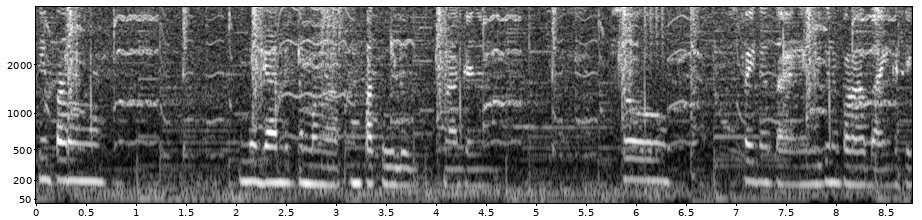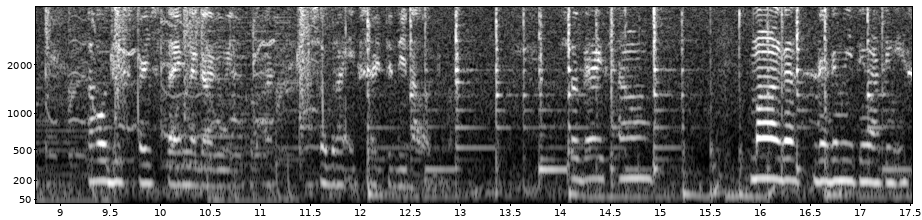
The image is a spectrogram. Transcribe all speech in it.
Ito yung parang ginagamit ng mga pampatulog na ganun. So, start na tayo. Hindi ko na pakabahin kasi ako this first time na gagawin ko at sobrang excited din ako. So guys, ang mga ga- gagamitin natin is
